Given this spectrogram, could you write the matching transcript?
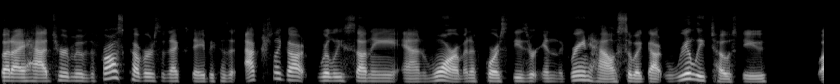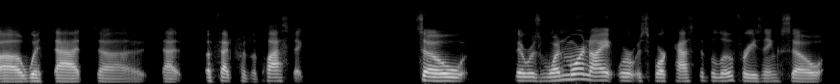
but I had to remove the frost covers the next day because it actually got really sunny and warm. And of course, these are in the greenhouse, so it got really toasty uh, with that uh, that effect from the plastic. So there was one more night where it was forecasted below freezing, so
